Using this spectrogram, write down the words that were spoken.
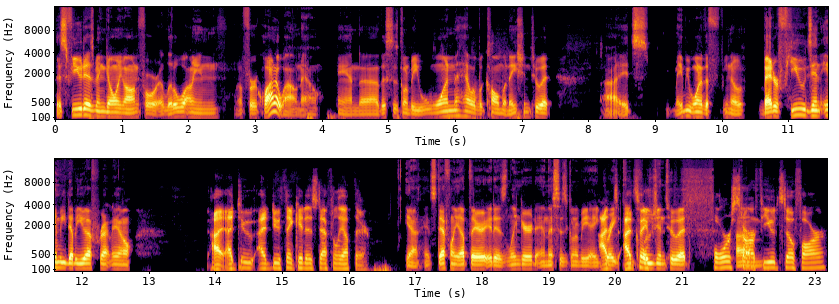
this feud has been going on for a little while. I mean, for quite a while now, and uh, this is going to be one hell of a culmination to it. Uh, it's maybe one of the you know better feuds in MEWF right now. I, I do I do think it is definitely up there. Yeah, it's definitely up there. It has lingered, and this is going to be a I'd- great I'd conclusion to it. Four star Um, feud so far.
